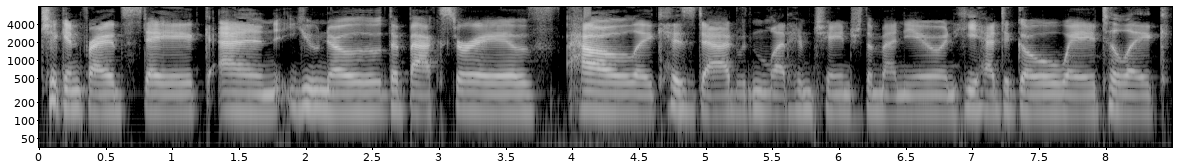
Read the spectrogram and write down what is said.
chicken fried steak and you know the backstory of how like his dad wouldn't let him change the menu and he had to go away to like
